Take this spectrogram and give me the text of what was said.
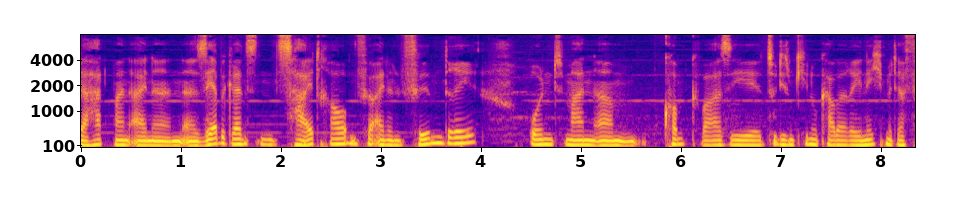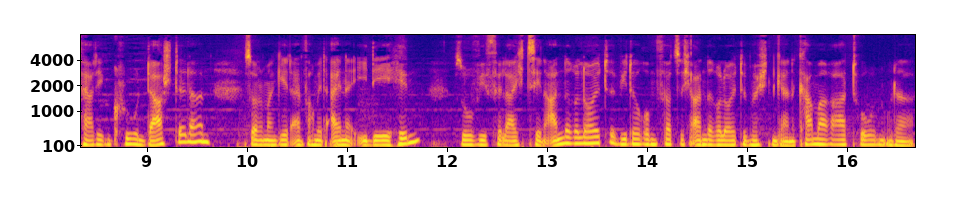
Da hat man einen äh, sehr begrenzten Zeitraum für einen Filmdreh und man ähm, kommt quasi zu diesem Kinokabarett nicht mit der fertigen Crew und Darstellern, sondern man geht einfach mit einer Idee hin, so wie vielleicht zehn andere Leute. Wiederum 40 andere Leute möchten gerne Kameraton oder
